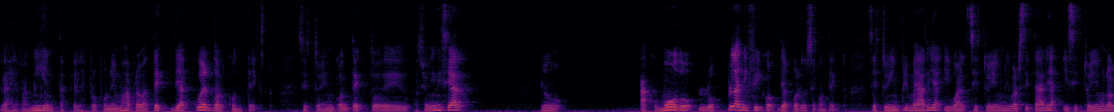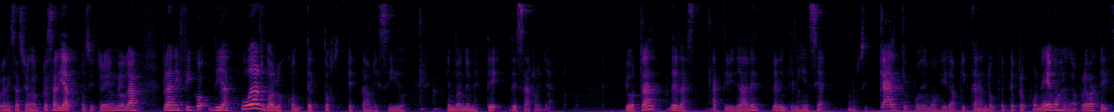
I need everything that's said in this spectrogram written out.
las herramientas que les proponemos a Pruebatec de acuerdo al contexto. Si estoy en un contexto de educación inicial, lo acomodo, lo planifico de acuerdo a ese contexto. Si estoy en primaria, igual. Si estoy en universitaria y si estoy en una organización empresarial o si estoy en mi hogar, planifico de acuerdo a los contextos establecidos en donde me esté desarrollando. Y otra de las actividades de la inteligencia musical que podemos ir aplicando, que te proponemos en la prueba text,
